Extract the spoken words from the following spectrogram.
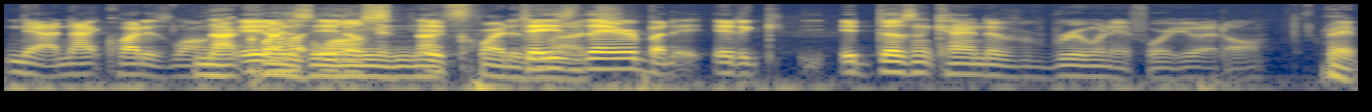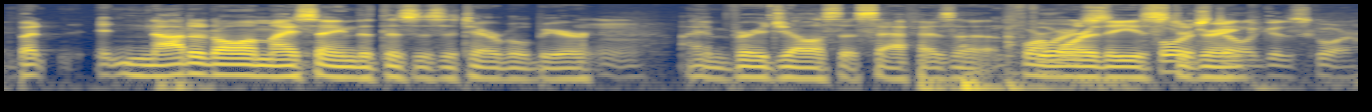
Yeah, not quite as long. Not quite It'll- as long and not quite as long it stays much. there, but it, it it doesn't kind of ruin it for you at all. Right, but not at all am I saying that this is a terrible beer. I am very jealous that Saf has a four, more of these four to is still a drink. good score.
